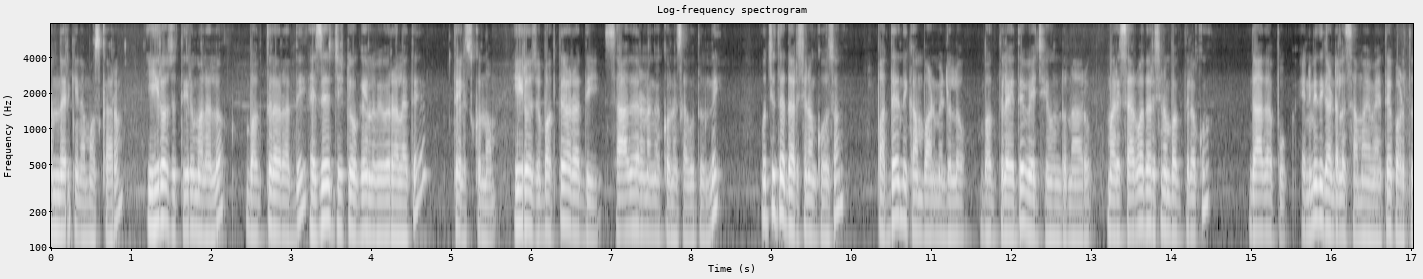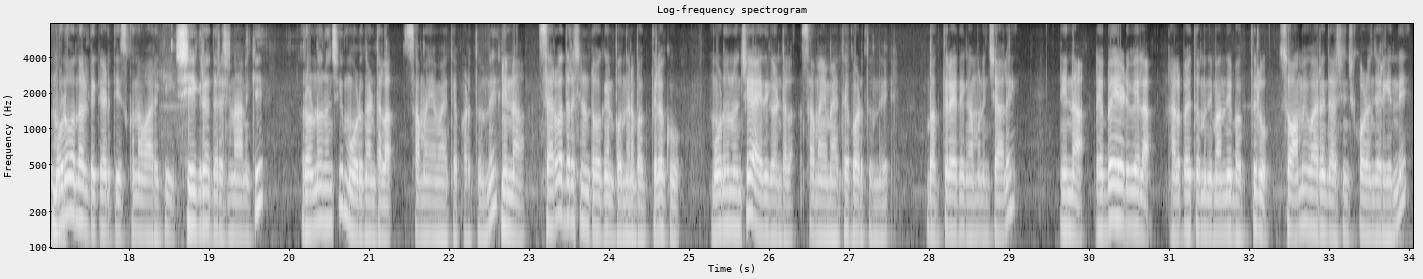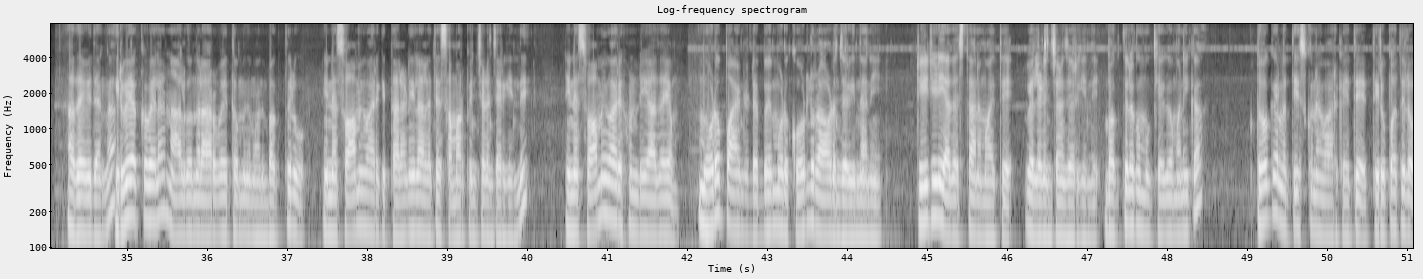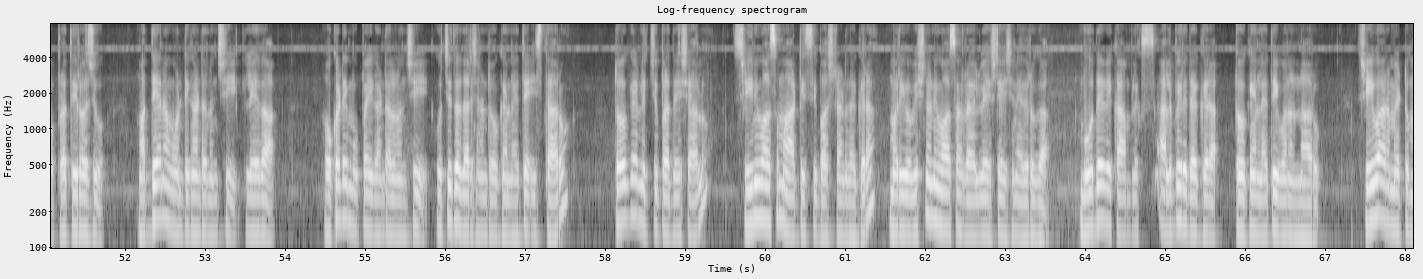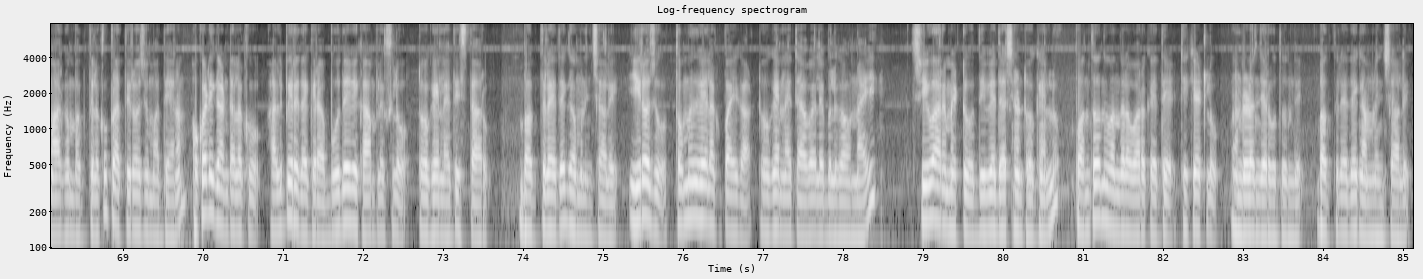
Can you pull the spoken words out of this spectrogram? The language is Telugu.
అందరికీ నమస్కారం. ఈరోజు తిరుమలలో భక్తుల రద్దీ ఎస్ఎస్జి టోకెన్ల వివరాలు అయితే తెలుసుకుందాం. ఈరోజు భక్తుల రద్దీ సాధారణంగా కొనసాగుతుంది. ఉచిత దర్శనం కోసం పద్దెనిమిది కంపార్ట్మెంట్లలో భక్తులైతే వేచి ఉంటున్నారు. మరి సర్వదర్శన భక్తులకు దాదాపు ఎనిమిది గంటల సమయం అయితే పడుతుంది. మూడు వందల టికెట్ తీసుకున్న వారికి శీఘ్ర దర్శనానికి రెండు నుంచి మూడు గంటల సమయం అయితే పడుతుంది. నిన్న సర్వదర్శనం టోకెన్ పొందిన భక్తులకు మూడు నుంచి ఐదు గంటల సమయం అయితే పడుతుంది. భక్తులైతే గమనించాలి నిన్న డెబ్బై ఏడు వేల నలభై తొమ్మిది మంది భక్తులు స్వామివారిని దర్శించుకోవడం జరిగింది. అదేవిధంగా ఇరవై ఒక్క వేల నాలుగు వందల అరవై తొమ్మిది మంది భక్తులు నిన్న స్వామివారికి తలనీలాలు అయితే సమర్పించడం జరిగింది. నిన్న స్వామివారి హుండీ ఆదాయం మూడు పాయింట్ డెబ్బై మూడు కోట్లు రావడం జరిగిందని టీటీడీ అధిష్టానం అయితే వెల్లడించడం జరిగింది. భక్తులకు ముఖ్య గమనిక టోకెన్లు తీసుకునే వారికైతే తిరుపతిలో ప్రతిరోజు మధ్యాహ్నం ఒంటి గంట నుంచి లేదా ఒకటి ముప్పై గంటల నుంచి ఉచిత దర్శన టోకెన్లు అయితే ఇస్తారు. టోకెన్లు ఇచ్చే ప్రదేశాలు శ్రీనివాసం ఆర్టీసీ బస్టాండ్ దగ్గర మరియు విష్ణు నివాసం రైల్వే స్టేషన్ ఎదురుగా భూదేవి కాంప్లెక్స్ అలిపిరి దగ్గర టోకెన్లు అయితే ఇవ్వనున్నారు. శ్రీవారం మెట్టు మార్గం భక్తులకు ప్రతిరోజు మధ్యాహ్నం ఒకటి గంటలకు అలిపిరి దగ్గర భూదేవి కాంప్లెక్స్లో టోకెన్లు అయితే ఇస్తారు. భక్తులైతే గమనించాలి. ఈరోజు తొమ్మిది వేలకు పైగా టోకెన్లు అయితే అవైలబుల్గా ఉన్నాయి. శ్రీవారం మెట్టు దివ్య దర్శన టోకెన్లు పంతొమ్మిది వందల వరకు అయితే టికెట్లు ఉండడం జరుగుతుంది. భక్తులైతే గమనించాలి.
